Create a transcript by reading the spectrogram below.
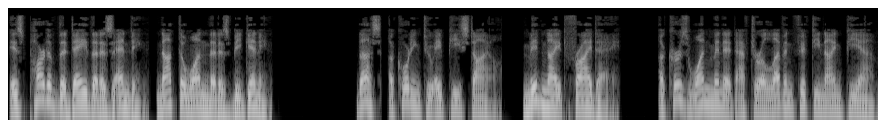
is part of the day that is ending, not the one that is beginning. Thus, according to AP Style, "'Midnight Friday' occurs one minute after 11.59 p.m.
